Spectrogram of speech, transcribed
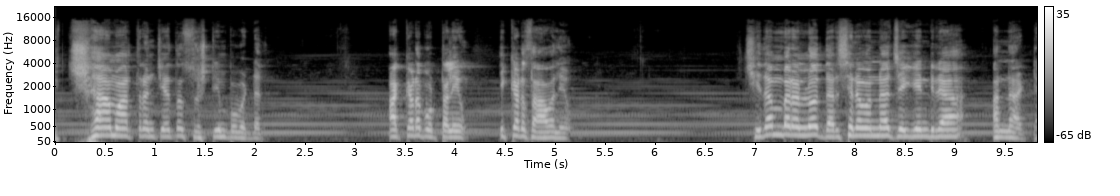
ఇచ్ఛామాత్రం చేత సృష్టింపబడ్డది. అక్కడ పుట్టలేం. ఇక్కడ సావలేం చిదంబరంలో దర్శనమన్నా చెయ్యండిరా అన్నట్ట.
